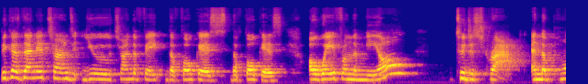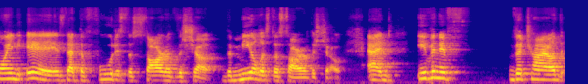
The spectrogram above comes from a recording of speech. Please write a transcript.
because then it turns you turn the fake the focus the focus away from the meal to distract. And the point is that the food is the star of the show. The meal is the star of the show. And even if the child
